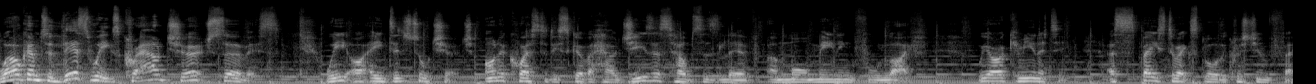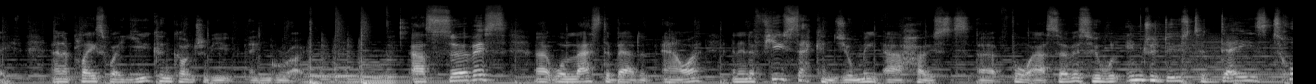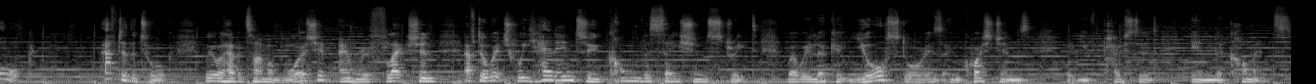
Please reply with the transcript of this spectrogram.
Welcome to this week's Crowd Church service. We are a digital church on a quest to discover how Jesus helps us live a more meaningful life. We are a community, a space to explore the Christian faith, and a place where you can contribute and grow. Our service uh, will last about an hour, and in a few seconds, you'll meet our hosts uh, for our service who will introduce today's talk. After the talk, we will have a time of worship and reflection, after which we head into Conversation Street, where we look at your stories and questions that you've posted in the comments.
